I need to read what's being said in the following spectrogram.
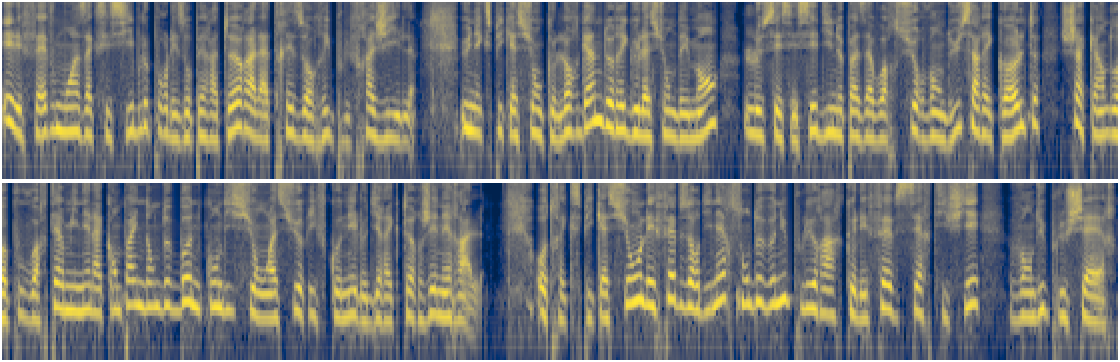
et les fèves moins accessibles pour les opérateurs à la trésorerie plus fragile Une explication que l'organe de régulation dément. Le CCC dit ne pas avoir survendu sa récolte. Chacun doit pouvoir terminer la campagne dans de bonnes conditions, assure Yves Connet, le directeur général. Autre explication, les fèves ordinaires sont devenues plus rares que les fèves certifiées, vendues plus cher.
